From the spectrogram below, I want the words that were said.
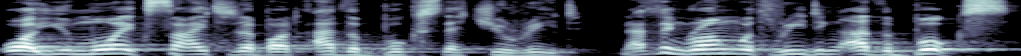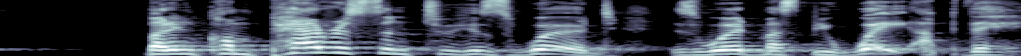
Or are you more excited about other books that you read? Nothing wrong with reading other books, but in comparison to his word, his word must be way up there.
